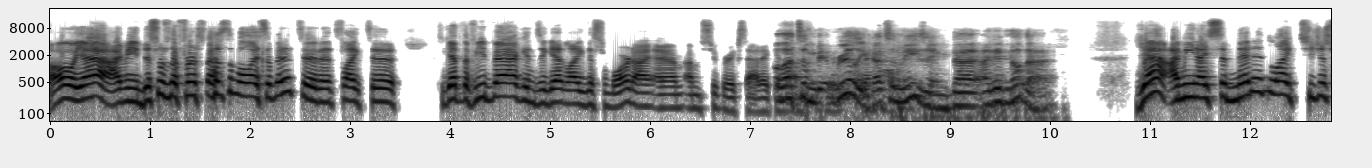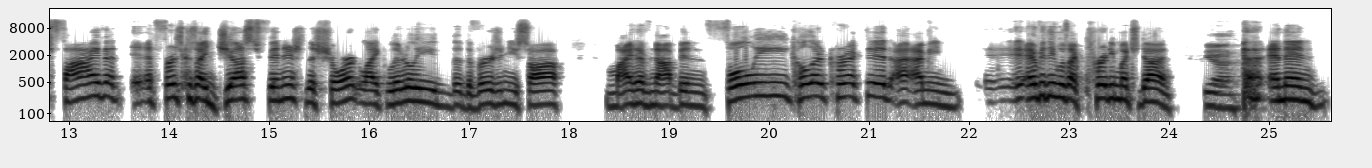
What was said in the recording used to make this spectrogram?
Oh yeah. I mean this was the first festival i submitted to and it's like to to get the feedback and to get like this award, I am I'm super ecstatic. Oh, that's am- really that's amazing. That I didn't know that. Yeah, I mean, I submitted like to just five at, at first because I just finished the short. Like literally, the, the version you saw might have not been fully color corrected. I, I mean, everything was like pretty much done. Yeah. And then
